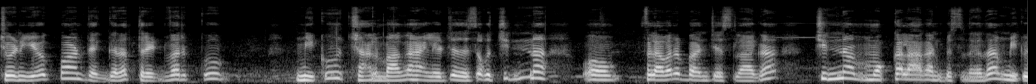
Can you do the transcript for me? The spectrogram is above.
చూడండి యోగ్ పాయింట్ దగ్గర థ్రెడ్ వర్క్ మీకు చాలా బాగా హైలైట్ చేసేసి ఒక చిన్న ఫ్లవర్ బంచెస్ లాగా చిన్న మొక్కలాగా అనిపిస్తుంది కదా. మీకు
